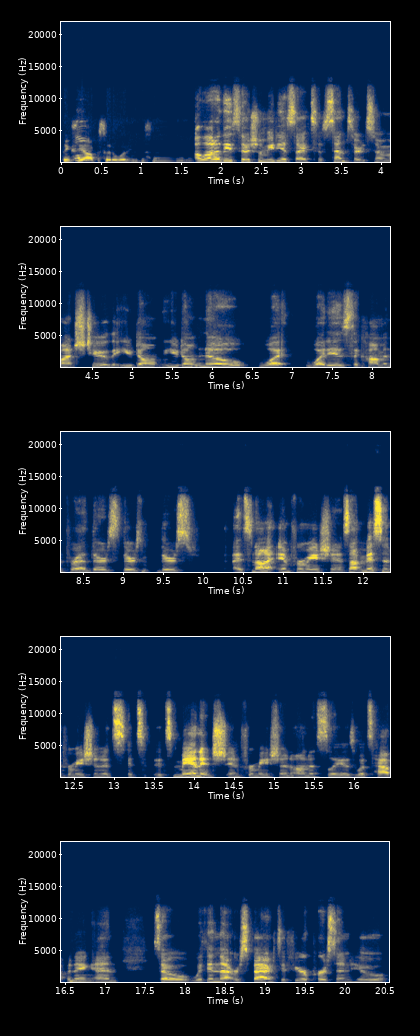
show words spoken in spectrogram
thinks the opposite of what he was saying. a lot of these social media sites have censored so much too that you don't you don't Yeah. know what what is the common thread there's there's there's it's not information it's not misinformation it's it's it's managed information honestly is what's happening and so within that respect if you're a person who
